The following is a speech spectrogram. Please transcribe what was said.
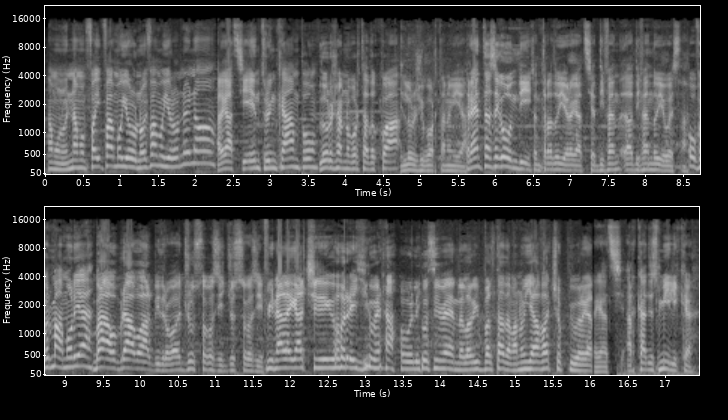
Andiamo andiamo, fai, famoglielo noi, famoglielo noi, no. Ragazzi, entro in campo. Loro ci hanno portato qua e loro ci portano via. 30 secondi. Sono entrato io, ragazzi, a difend la difendo io questa. Oh, fermamoli, eh. Bravo, bravo, arbitro. Giusto così, giusto così. Finale calci di rigore, Juve Napoli. Così, man, l'ho ribaltata, ma non gliela faccio più, ragazzi. Ragazzi, Arcadius Milik.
